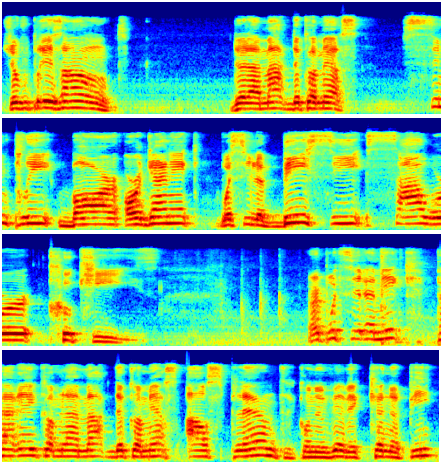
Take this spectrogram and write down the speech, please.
Je vous présente de la marque de commerce Simply Bar Organic. Voici le BC Sour Cookies. Un pot de céramique, pareil comme la marque de commerce Houseplant qu'on a vu avec Canopy.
